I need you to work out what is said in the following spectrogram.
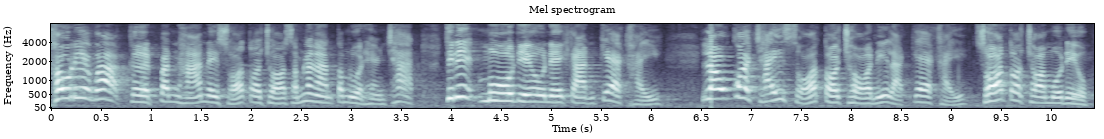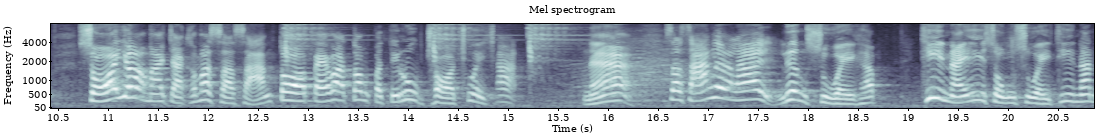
เขาเรียกว่าเกิดปัญหาในสตชสำนักงานตำรวจแห่งชาติ ทีนี้โมเดลในการแก้ไข เราก็ใช้สตชนี้แหละแก้ไข สตชโมเดลสอย่อมาจากคำว่าสาสางต่อแปลว่าต้องปฏิรูปชอช่วยชาตินะสสางเรื่องอะไร เรื่องสวยครับ ที่ไหนส่งสวยที่นั่น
